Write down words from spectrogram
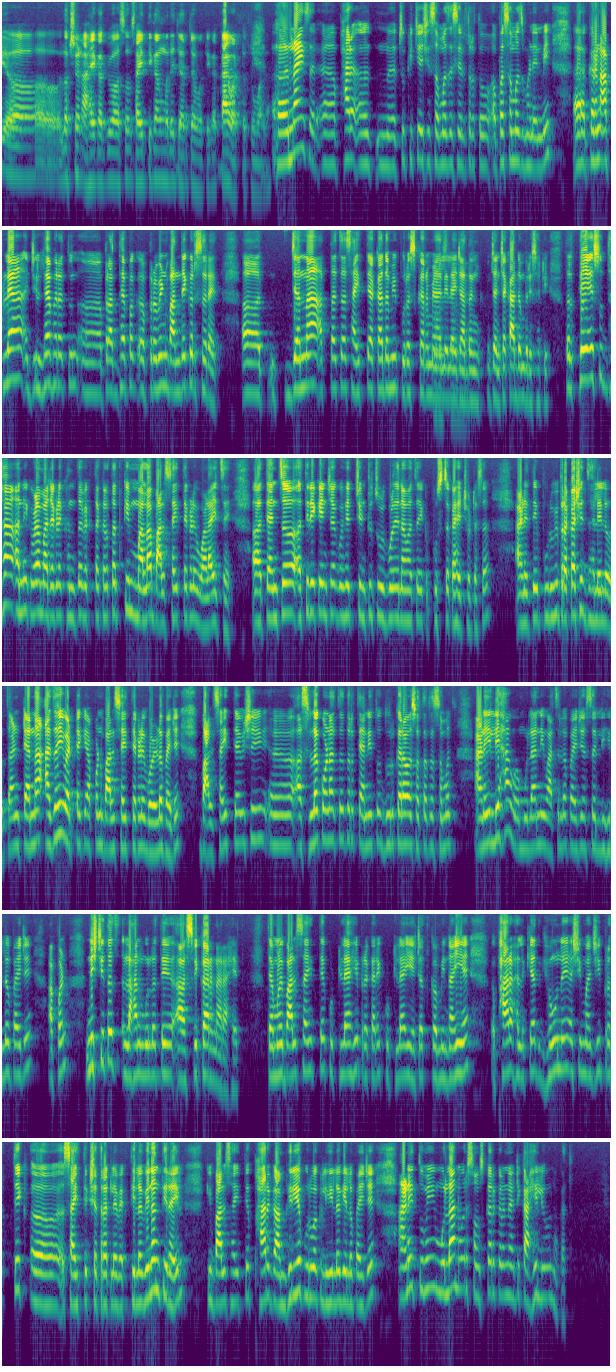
लक्षण आहे का किंवा असं साहित्यिकांमध्ये चर्चा होते का? काय वाटतं तुम्हाला? नाही सर. फार चुकीची अशी समज असेल तर तो अपसमज म्हणेन मी. कारण आपल्या जिल्ह्याभरातून प्राध्यापक प्रवीण बांदेकर सर आहेत. ज्यांना आत्ताचा साहित्य अकादमी पुरस्कार मिळालेला आहे पुरस्कार. जादं ज्यांच्या कादंबरीसाठी. तर ते सुद्धा अनेक वेळा माझ्याकडे खंत व्यक्त करतात की मला बालसाहित्याकडे वळायचं आहे त्यांचं अतिरेक्यांच्या गुहेत चिंटू चुळबुळे नावाचं एक पुस्तक आहे छोटंसं. आणि ते पूर्वी प्रकाशित झालेलं होतं. आणि त्यांना आजही वाटतं की आपण बालसाहित्याकडे वळलं पाहिजे. बालसाहित्याविषयी असलं कोणाचं तर त्याने तो दूर करावा स्वतःचा समज आणि लिहावं. मुलांनी वाचलं पाहिजे असं लिहिलं पाहिजे. आपण निश्चितच लहान मुलं ते स्वीकारणार आहेत. त्यामुळे बालसाहित्य कुठल्याही प्रकारे कुठल्याही याच्यात कमी नाही आहे फार हलक्यात घेऊ नये अशी माझी प्रत्येक साहित्य क्षेत्रातल्या व्यक्तीला विनंती राहील की बालसाहित्य फार गांभीर्यपूर्वक लिहिलं गेलं पाहिजे. आणि तुम्ही मुलांवर संस्कार करण्यासाठी काही लिहू नका.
